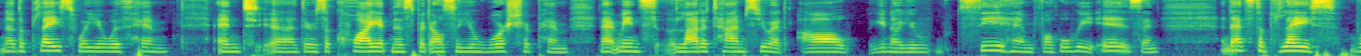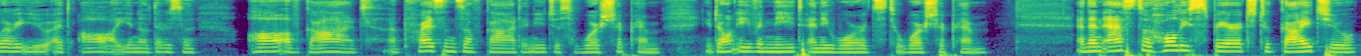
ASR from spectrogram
you know, the place where you're with Him. And uh, there's a quietness, but also you worship Him. That means a lot of times you at all, you know, you see Him for who He is. And, and that's the place where you at all, you know, there's a, awe of God, a presence of God, and you just worship Him. You don't even need any words to worship Him. And then ask the Holy Spirit to guide you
